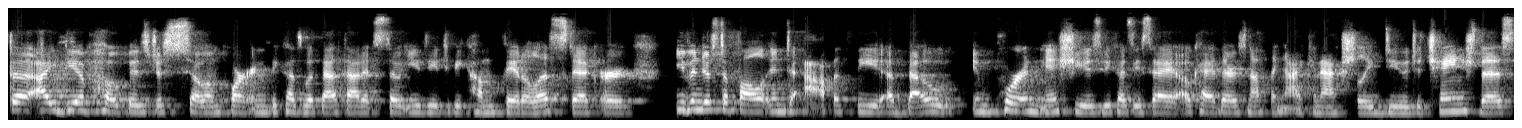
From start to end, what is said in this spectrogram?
the idea of hope is just so important because without that, it's so easy to become fatalistic or even just to fall into apathy about important issues because you say, okay, there's nothing I can actually do to change this.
